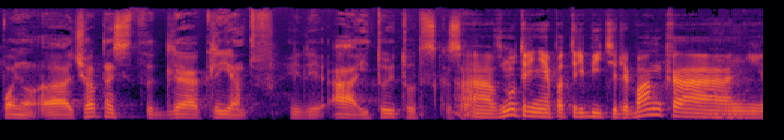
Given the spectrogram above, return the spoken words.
Понял. А отчетность для клиентов? Или... А, и ту, и ту ты сказал. А Внутренние потребители банка, они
